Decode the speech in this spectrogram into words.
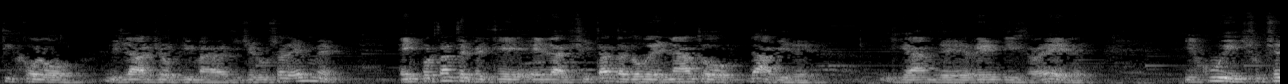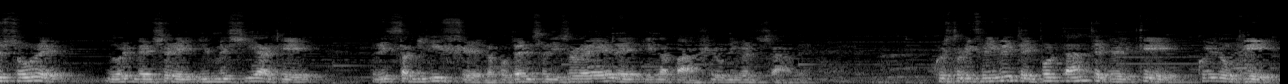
piccolo villaggio prima di Gerusalemme, è importante perché è la città da dove è nato Davide, il grande re di Israele, il cui successore dovrebbe essere il Messia che ristabilisce la potenza di Israele e la pace universale. Questo riferimento è importante perché quello che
